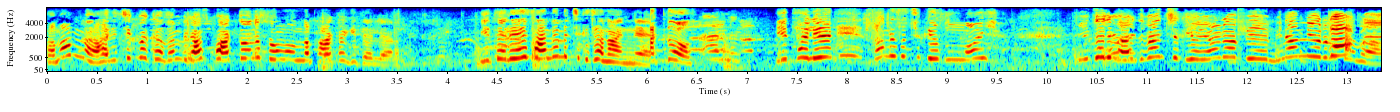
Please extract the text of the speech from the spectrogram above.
Tamam mı? Hadi çık bakalım. Biraz parkta oyna sonra onunla parka gidelim. Yiğit Ali sen de mi çıkacaksın anne? Dikkatli ol. Yiğit Ali sen nasıl çıkıyorsun? Ay. Yiğit Ali merdiven çıkıyor ya Rabbim. İnanmıyorum sana.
